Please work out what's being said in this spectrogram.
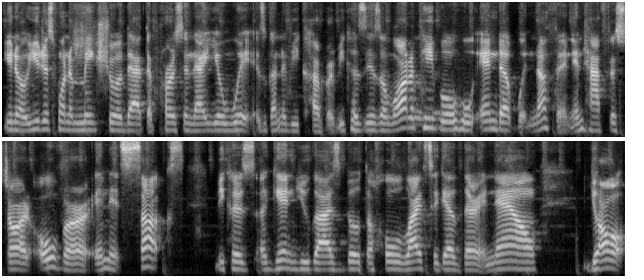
you know, you just want to make sure that the person that you're with is going to be covered because there's a lot of people who end up with nothing and have to start over, and it sucks because again, you guys built a whole life together, and now y'all,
